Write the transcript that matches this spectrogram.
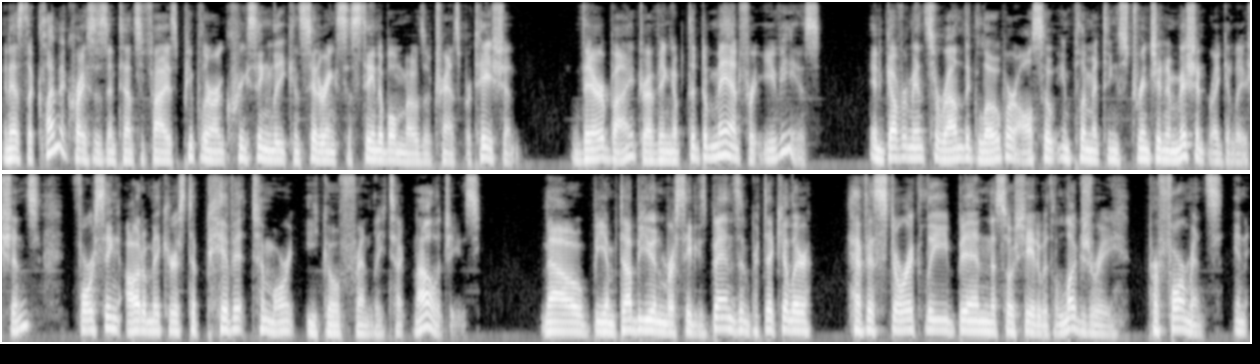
And as the climate crisis intensifies, people are increasingly considering sustainable modes of transportation, thereby driving up the demand for EVs. And governments around the globe are also implementing stringent emission regulations, forcing automakers to pivot to more eco friendly technologies. Now, BMW and Mercedes Benz in particular have historically been associated with luxury, performance, and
